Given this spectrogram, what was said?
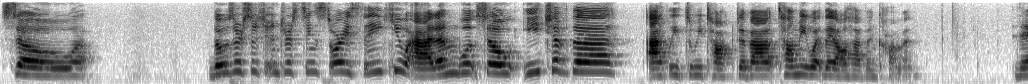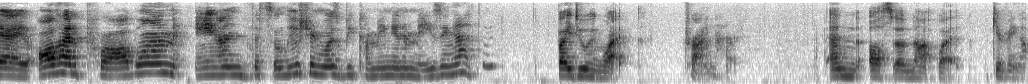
So, those are such interesting stories. Thank you, Adam. Well, so each of the athletes we talked about, tell me what they all have in common. They all had a problem, and the solution was becoming an amazing athlete, By doing what? trying hard, And also not what? giving up.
